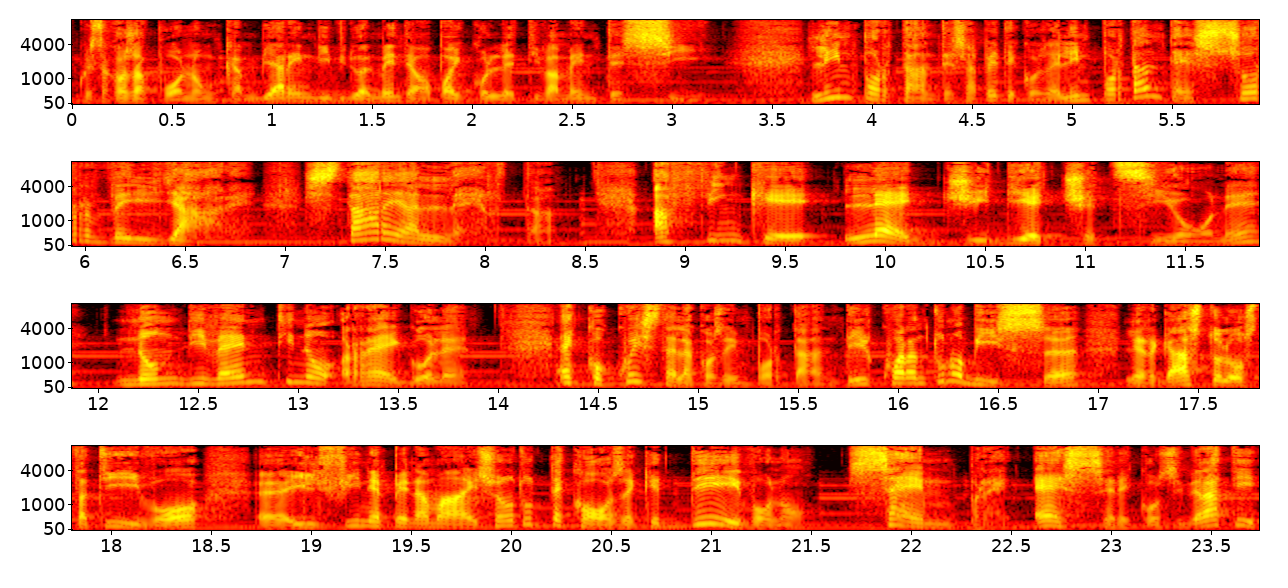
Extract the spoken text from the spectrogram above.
Questa cosa può non cambiare individualmente, ma poi collettivamente sì. L'importante, sapete cos'è? L'importante è sorvegliare, stare allerta affinché leggi di eccezione non diventino regole. Ecco, questa è la cosa importante. Il 41 bis, l'ergastolo ostativo, eh, il fine pena mai, sono tutte cose che devono sempre essere considerati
